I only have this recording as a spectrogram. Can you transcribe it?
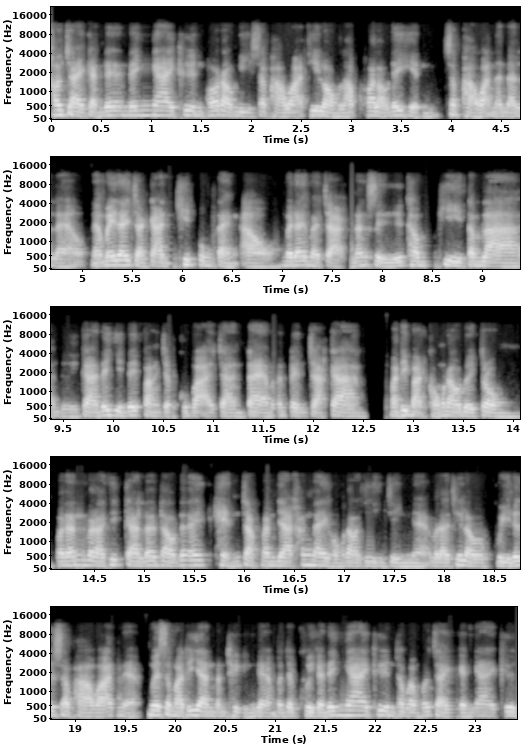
เข้าใจกันได้ได้ง่ายขึ้น เพราะเรามีสภาวะที่รองรับเพราะเราได้เห็นสภาวะนั้นๆแล้วนะไม่ได้จากการคิดปรุงแต่งเอา ไม่ได้มาจากหนังสือคัมภีร์ตำรา หรือการได้ยินได้ฟังจากครูบาอาจารย์ แต่มันเป็นจากการ ปฏิบัติของเราโดยตรง เพราะนั้นเวลาที่การแล้วเราได้เห็นจากปัญญาข้างในของเราจริงๆเนี่ยเวลาที่เราคุยเรื่องสภาวะเนี่ยเมื่อสมาธิยานมันถึงเนี่ยมันจะคุยกันได้ง่ายขึ้นทำความเข้าใจกันง่ายขึ้น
